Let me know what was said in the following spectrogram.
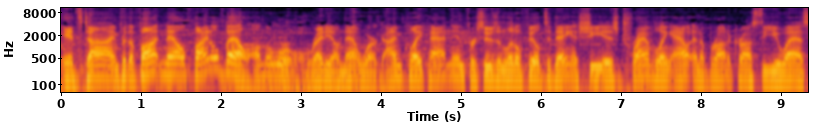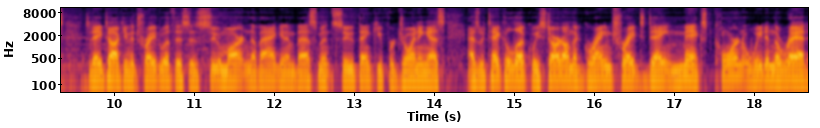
It's time for the Fontanelle Final Bell on the Rural Radio Network. I'm Clay Patton in for Susan Littlefield today as she is traveling out and abroad across the U.S. Today, talking the trade with us is Sue Martin of Ag and Investment. Sue, thank you for joining us. As we take a look, we start on the grain trade today mixed corn, wheat in the red,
